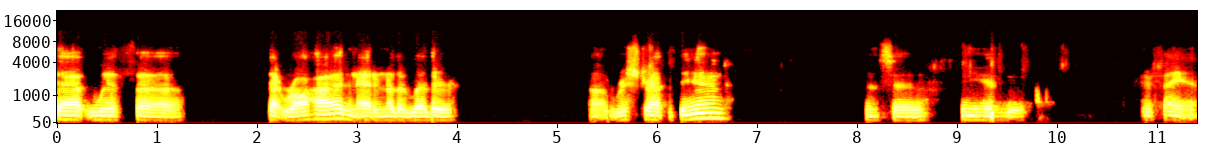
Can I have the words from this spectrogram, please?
that with uh, that rawhide, and add another leather uh, wrist strap at the end. And so then you have your your fan.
